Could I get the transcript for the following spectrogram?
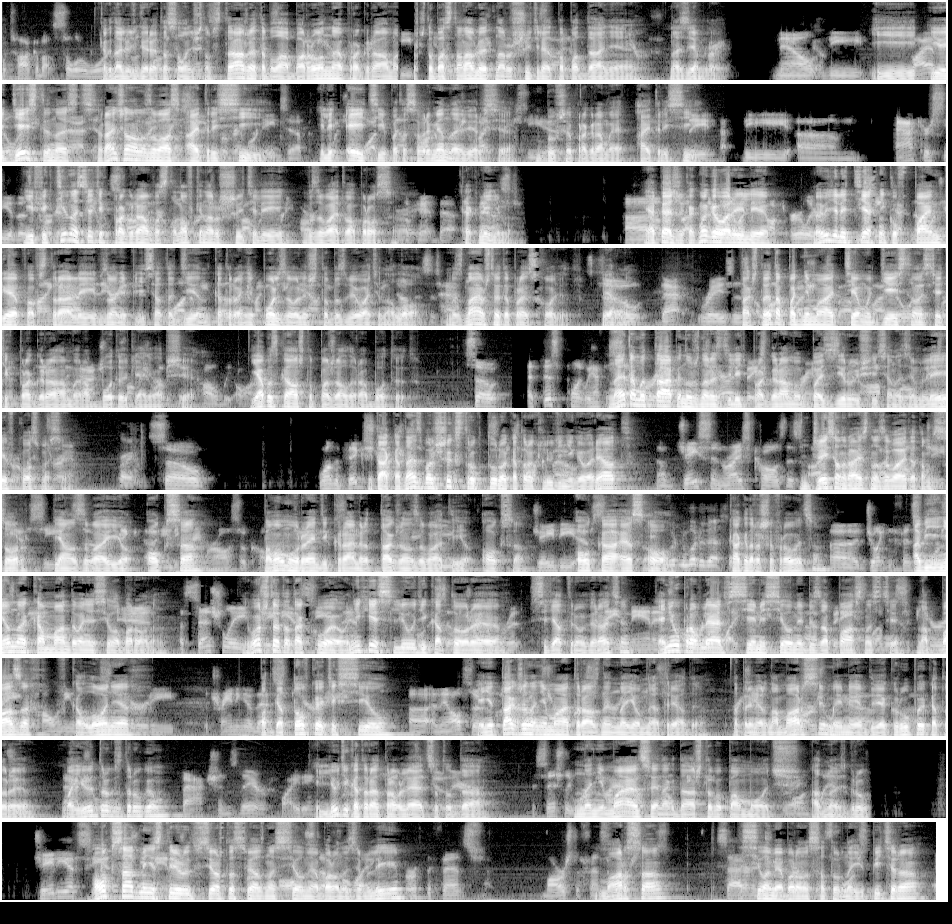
когда люди говорят о «Солнечном страже», это была оборонная программа, чтобы останавливать нарушителей от попадания на Землю. И ее действенность, раньше она называлась I3C, или A-тип, это современная версия бывшей программы I3C. Эффективность этих программ в остановке нарушителей вызывает вопросы, как минимум. И опять же, как мы говорили, мы видели технику в Pine Gap в Австралии в зоне 51, которой они пользовались, чтобы сбивать НЛО. Мы знаем, что это происходит, верно? Так что это поднимает тему действенности этих программ и работают ли они вообще. Я бы сказал, что, пожалуй, работают. На этом этапе нужно разделить программы, базирующиеся на Земле и в космосе. Итак, одна из больших структур, о которых люди не говорят, Джейсон Райс называет это МСОР, я называю ее ОКСА. По-моему, Рэнди Крамер также называет ее ОКСА. ОКСО. Как это расшифровывается? Uh, Объединенное командование сил обороны. И вот что это такое. У них есть люди, которые сидят в Триумвирате, и они управляют всеми силами uh, безопасности на базах, в колониях, подготовка этих сил, uh, и они также нанимают разные наемные отряды. Например, на Марсе мы имеем две группы, которые воюют друг с другом, и люди, которые отправляются туда, нанимаются иногда, чтобы помочь одной из групп. ОКСА администрирует все, что связано с силами обороны Земли, Марса, силами обороны Сатурна и Юпитера.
